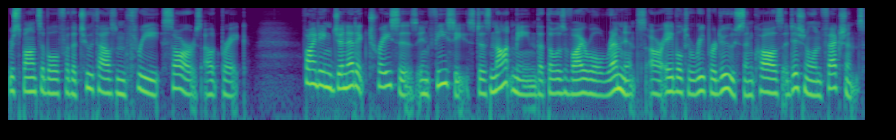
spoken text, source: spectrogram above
responsible for the 2003 SARS outbreak. Finding genetic traces in feces does not mean that those viral remnants are able to reproduce and cause additional infections.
